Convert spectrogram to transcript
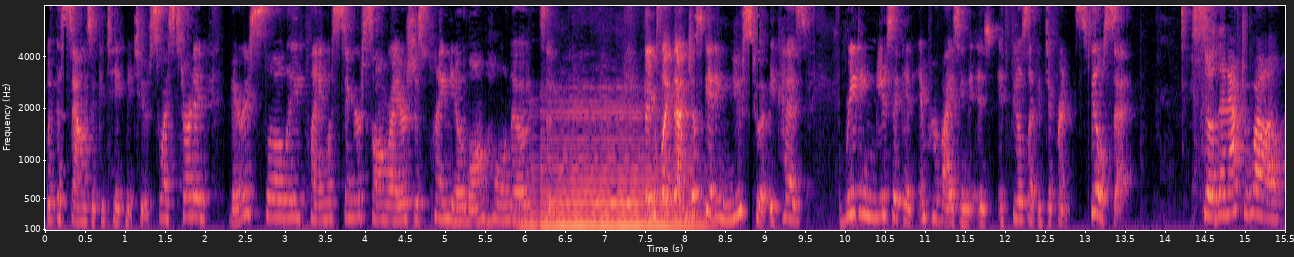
with the sounds it could take me to. So I started very slowly playing with singer-songwriters, just playing, you know, long whole notes and things like that, and just getting used to it because reading music and improvising is it feels like a different skill set. So then after a while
